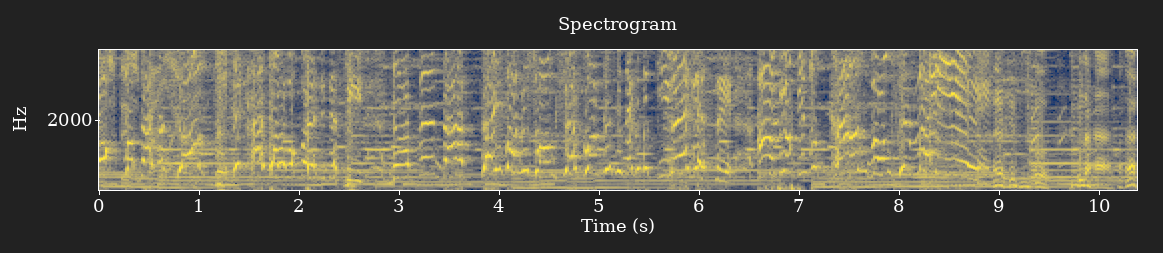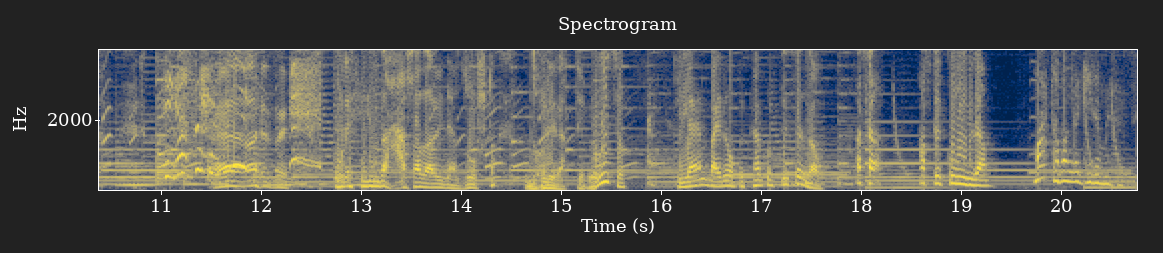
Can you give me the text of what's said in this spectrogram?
রক্ত চাচা সব তুইছে খাই ফলাবো করে দিতেছি। এই তো না। ঠিক আছে। হ্যাঁ, হয়েছে। ওরে কিন্তু হাসা যাবে না জোশটা ধরে রাখতে হবে বুঝছ? বাইরে অপেক্ষা করতেছে যাও। আচ্ছা আজকে কোন গ্রাম? মাথা ভাঙা গিরামে আছে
